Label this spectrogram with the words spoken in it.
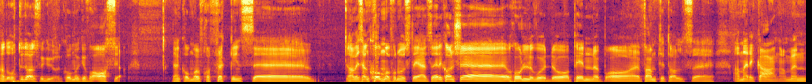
Den åttedalsfiguren kommer jo ikke fra Asia. Den kommer fra fuckings eh, Ja, hvis han kommer fra noe sted, så er det kanskje Hollywood og pinup og 50-talls eh, amerikaner, men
